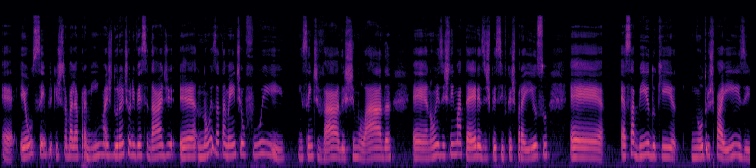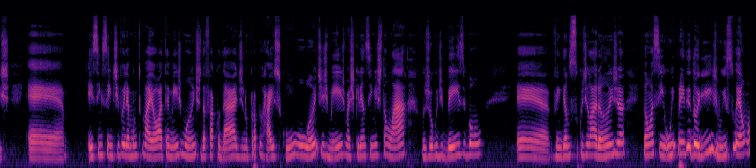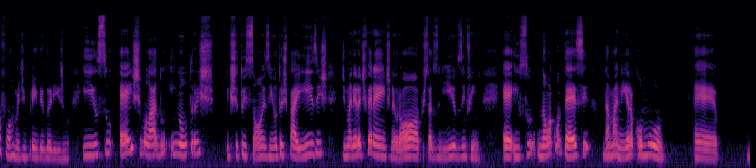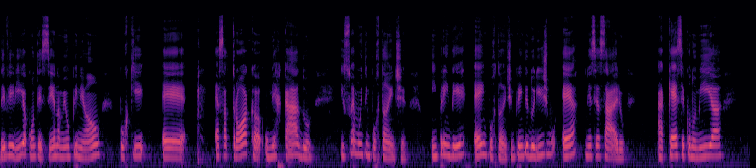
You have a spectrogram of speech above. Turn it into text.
É, eu sempre quis trabalhar para mim, mas durante a universidade, é, não exatamente eu fui incentivada, estimulada, é, não existem matérias específicas para isso. É, é sabido que em outros países é, esse incentivo ele é muito maior até mesmo antes da faculdade, no próprio high school ou antes mesmo, as criancinhas estão lá no jogo de beisebol, é, vendendo suco de laranja. Então, assim, o empreendedorismo, isso é uma forma de empreendedorismo. E isso é estimulado em outras instituições, em outros países, de maneira diferente, na Europa, Estados Unidos, enfim. É, isso não acontece da maneira como é, deveria acontecer, na minha opinião, porque é, essa troca, o mercado, isso é muito importante. Empreender é importante, empreendedorismo é necessário. Aquece a economia,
